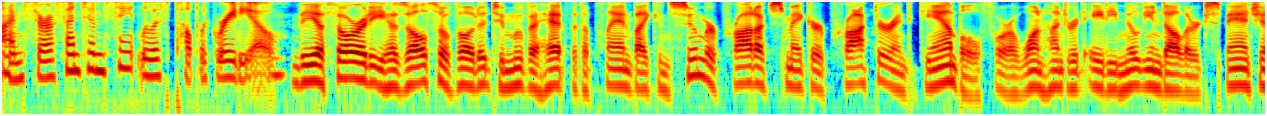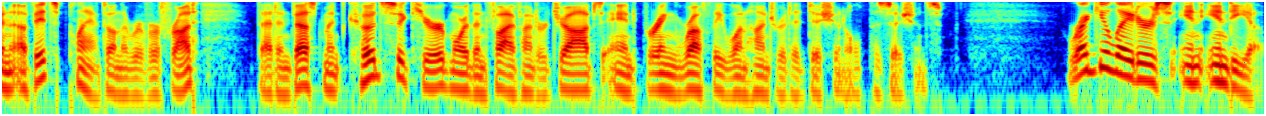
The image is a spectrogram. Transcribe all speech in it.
I'm Sarah Fentem, St. Louis Public Radio. The authority has also voted to move ahead with a plan by consumer products maker Procter & Gamble for a $180 million expansion of its plant on the riverfront. That investment could secure more than 500 jobs and bring roughly 100 additional positions. Regulators in India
